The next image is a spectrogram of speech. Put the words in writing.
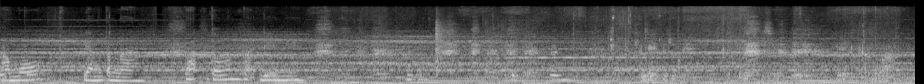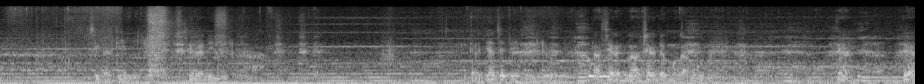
kamu yang tenang. Pak, tolong Pak Denny. Oke, duduk ya. Oke, kamu sila tidur, sila tidur. Kita aja jadi saya nggak saya udah mengganggu. Ya, ya.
